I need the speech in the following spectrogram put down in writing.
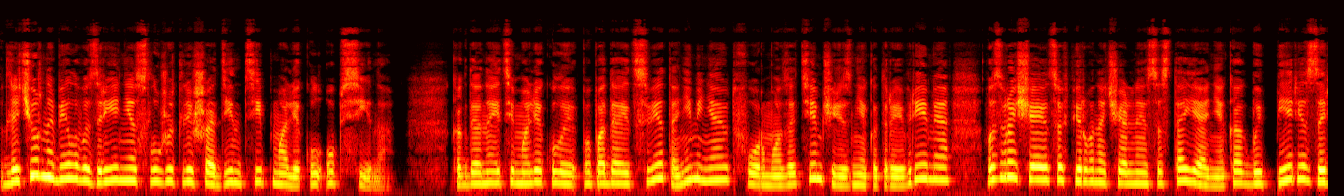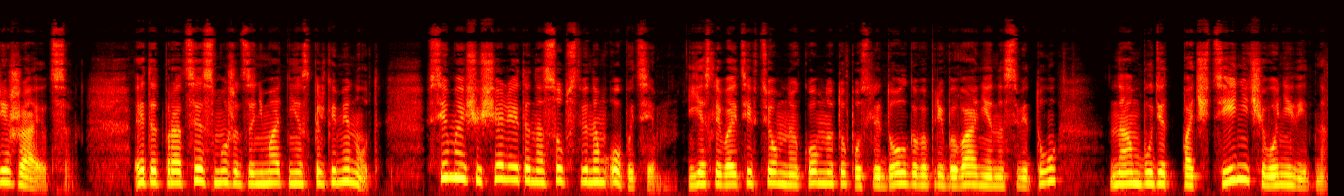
Для черно-белого зрения служит лишь один тип молекул опсина. Когда на эти молекулы попадает свет, они меняют форму, а затем через некоторое время возвращаются в первоначальное состояние, как бы перезаряжаются. Этот процесс может занимать несколько минут. Все мы ощущали это на собственном опыте. Если войти в темную комнату после долгого пребывания на свету, нам будет почти ничего не видно.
